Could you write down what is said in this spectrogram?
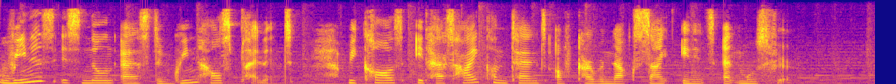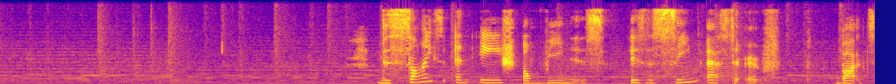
Venus is known as the greenhouse planet because it has high content of carbon dioxide in its atmosphere. The size and age of Venus is the same as the Earth, but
